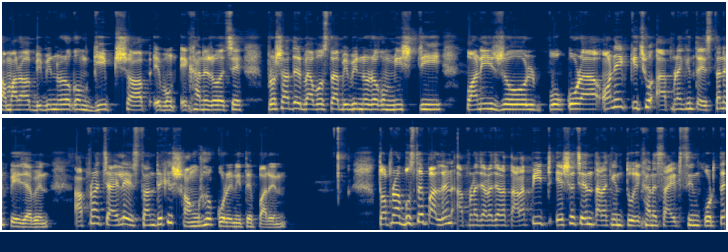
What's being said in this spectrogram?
সমারোহ, বিভিন্ন রকম গিফট শপ এবং এখানে রয়েছে প্রসাদের ব্যবস্থা, বিভিন্ন রকম মিষ্টি, পনির রোল, পকোড়া, অনেক কিছু আপনারা কিন্তু স্থানে পেয়ে যাবেন। আপনারা চাইলে স্থান থেকে সংগ্রহ করে নিতে পারেন। তো আপনারা বুঝতে পারলেন, আপনারা যারা যারা তারাপীঠ এসেছেন, তারা কিন্তু এখানে সাইট সিন করতে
